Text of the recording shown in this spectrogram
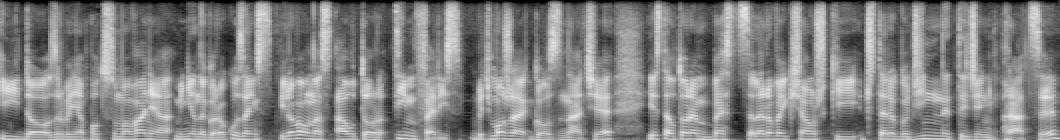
i do zrobienia podsumowania minionego roku zainspirował nas autor Tim Ferris. Być może go znacie. Jest autorem bestsellerowej książki Czterogodzinny tydzień pracy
